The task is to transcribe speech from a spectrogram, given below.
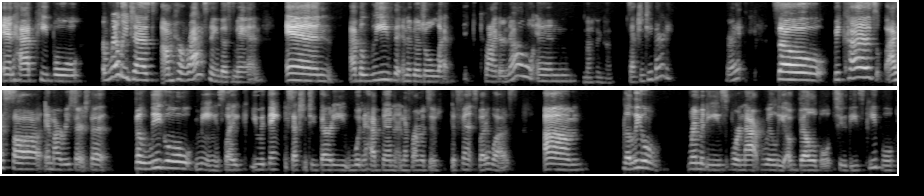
and had people really just um harassing this man. And I believe the individual let Grindr know and nothing happened. Section 230. Right. So because I saw in my research that the legal means, like you would think Section 230 wouldn't have been an affirmative defense, but it was. Um, the legal remedies were not really available to these people.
